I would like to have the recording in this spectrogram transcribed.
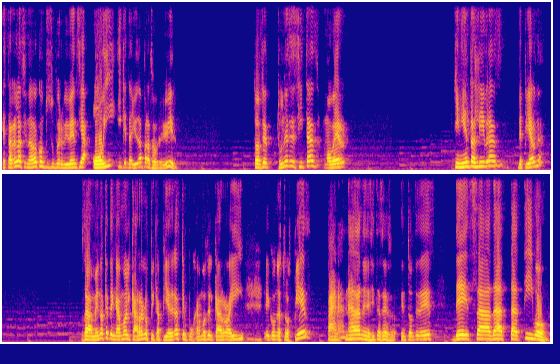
está relacionado con tu supervivencia hoy y que te ayuda para sobrevivir. Entonces, tú necesitas mover 500 libras de pierna. O sea, a menos que tengamos el carro en los picapiedras, que empujamos el carro ahí eh, con nuestros pies, para nada necesitas eso. Entonces es desadaptativo.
